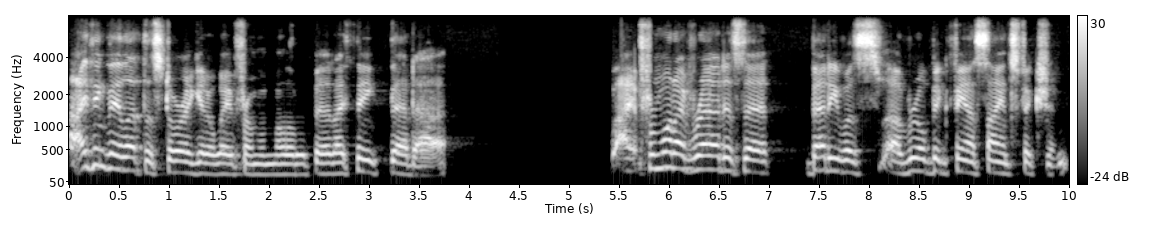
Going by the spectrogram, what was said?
I think they let the story get away from them a little bit. I think that, uh, I, from what I've read, is that Betty was a real big fan of science fiction.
